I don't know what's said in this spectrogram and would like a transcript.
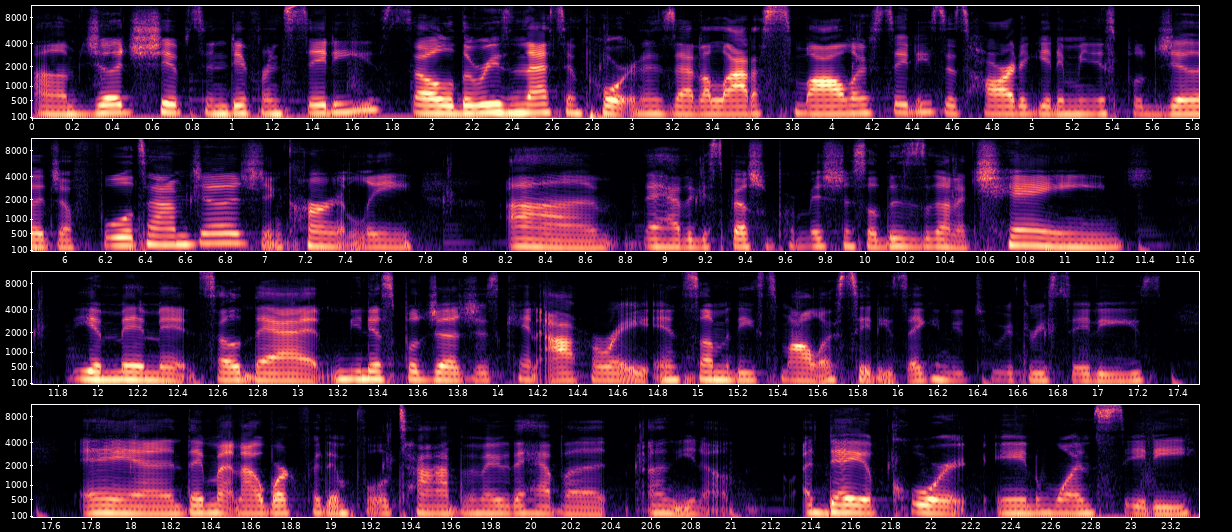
um, judgeships in different cities. So the reason that's important is that a lot of smaller cities, it's hard to get a municipal judge, a full time judge, and currently um, they have to get special permission. So this is going to change the amendment so that municipal judges can operate in some of these smaller cities. They can do two or three cities and they might not work for them full time, but maybe they have a, a, you know a day of court in one city.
